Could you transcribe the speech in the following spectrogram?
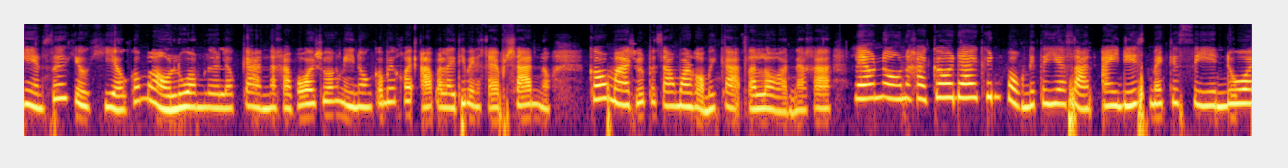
เห็นเสื้อเขียวๆก็เหมารวมเลยแล้วกันนะคะ เพราะว่าช่วงนี้น้องก็ไม่ค่อยอัปอะไรที่เป็นแคปชั่นเนาะก็มาชุดประจำวันของมิกะตลอดนะคะ แล้วน้องนะคะก็ได้ขึ้นปกนิตยสาร IDIS Magazine ด้วย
